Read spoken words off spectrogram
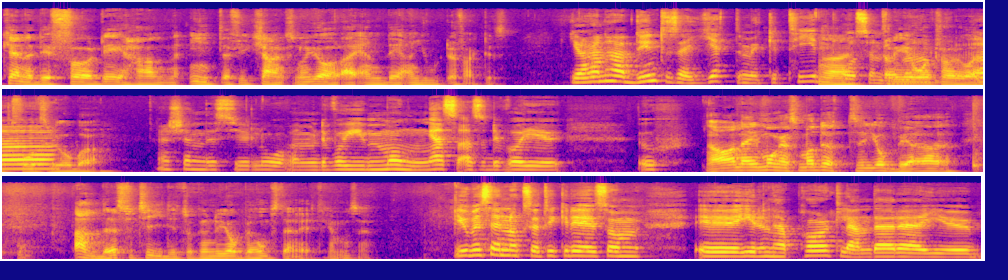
Kennedy, för det han inte fick chansen att göra än det han gjorde faktiskt. Ja, han hade ju inte så här jättemycket tid på Nej, sig ändå. tre år tror jag det var. Ja, Två, tre år bara. Han kändes ju lovande. Men det var ju många, alltså det var ju... Usch. Ja, nej, många som har dött jobbiga alldeles för tidigt och under jobbiga omständigheter kan man säga. Jo men sen också, jag tycker det är som eh, i den här Parkland, där är ju...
